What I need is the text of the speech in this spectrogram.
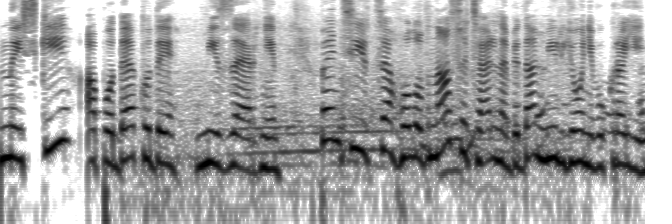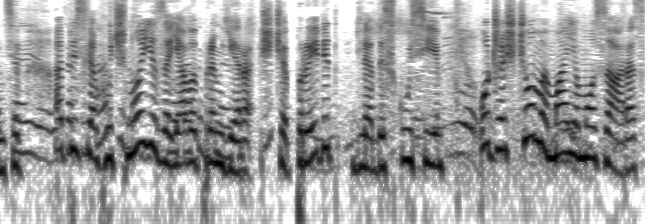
Низькі, а подекуди мізерні. Пенсії це головна соціальна біда мільйонів українців. А після гучної заяви прем'єра ще привід для дискусії. Отже, що ми маємо зараз?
